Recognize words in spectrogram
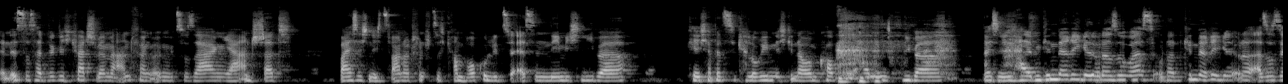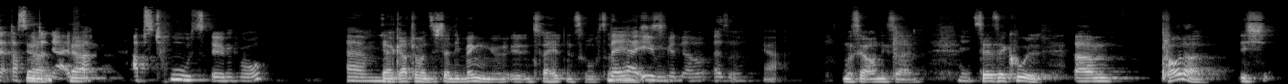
dann ist das halt wirklich Quatsch, wenn wir anfangen irgendwie zu sagen, ja, anstatt, weiß ich nicht, 250 Gramm Brokkoli zu essen, nehme ich lieber, okay, ich habe jetzt die Kalorien nicht genau im Kopf, aber nehme ich lieber, weiß nicht, einen halben Kinderriegel oder sowas oder einen Kinderriegel oder, also das wird ja, dann ja einfach ja. abstrus irgendwo. Ähm, ja, gerade wenn man sich dann die Mengen ins Verhältnis ruft. Naja, eben, genau. Also, ja. Muss ja auch nicht sein. Nee. Sehr, sehr cool. Ähm, Paula, ich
